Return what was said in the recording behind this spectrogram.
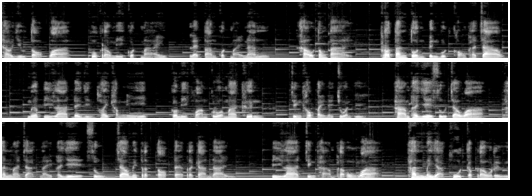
ชาวยิวตอบว่า พวกเรามีกฎหมาย และตามกฎหมายนั้น เขาต้องตาย เพราะตั้งตนเป็นบุตรของพระเจ้า เมื่อปีลาตได้ยินถ้อยคำนี้ ก็มีความกลัวมากขึ้น จึงเข้าไปในจวนอีก ถามพระเยซูเจ้าว่าท่านมาจากไหนพระเยซูเจ้าไม่ตรัสตอบแต่ประการใด ปีลาตจึงถามพระองค์ว่า ท่านไม่อยากพูดกับเราหรือ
